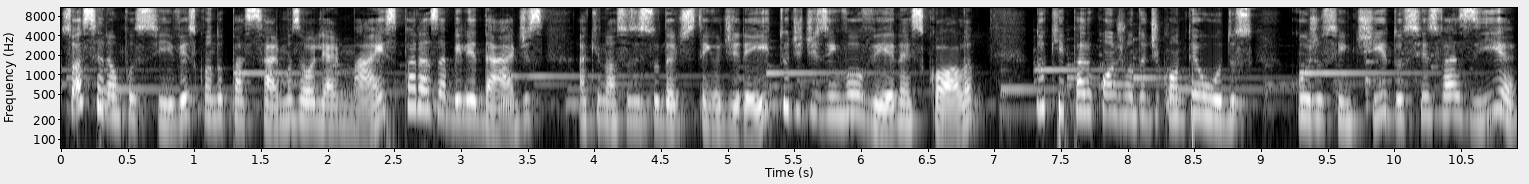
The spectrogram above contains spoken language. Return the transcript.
só serão possíveis quando passarmos a olhar mais para as habilidades a que nossos estudantes têm o direito de desenvolver na escola do que para o conjunto de conteúdos cujo sentido se esvazia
